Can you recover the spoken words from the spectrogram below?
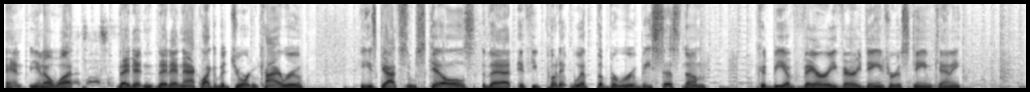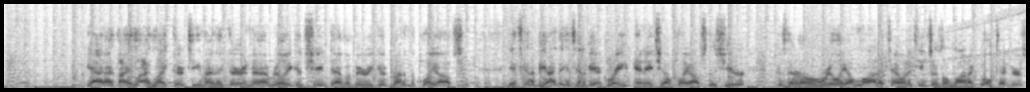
And you know what? That's awesome. They didn't. They didn't act like it. But Jordan Kyrou, he's got some skills that, if you put it with the Berube system, could be a very, very dangerous team, Kenny. Yeah, I, I, I, like their team. I think they're in uh, really good shape to have a very good run in the playoffs. It's going to be, I think it's going to be a great NHL playoffs this year because there are really a lot of talented teams. There's a lot of goaltenders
